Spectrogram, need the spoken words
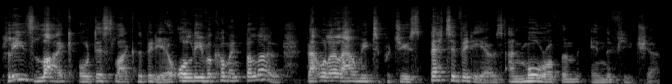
Please like or dislike the video or leave a comment below. That will allow me to produce better videos and more of them in the future.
